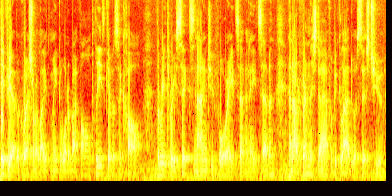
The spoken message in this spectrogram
If you have a question or would like to make the order by phone, please give us a call, 336-924-8787, and our friendly staff will be glad to assist you.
